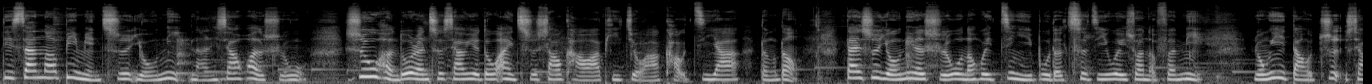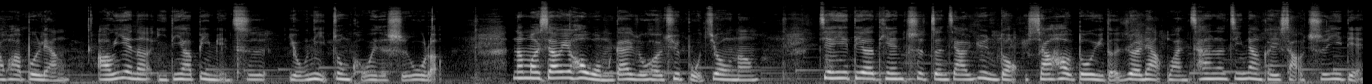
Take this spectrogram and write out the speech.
第三呢，避免吃油腻难消化的食物。似乎很多人吃宵夜都爱吃烧烤啊、啤酒啊、烤鸡呀等等，但是油腻的食物呢，会进一步的刺激胃酸的分泌，容易导致消化不良。熬夜呢，一定要避免吃油腻重口味的食物了。那么宵夜后我们该如何去补救呢？建议第二天吃增加运动，消耗多余的热量。晚餐呢，尽量可以少吃一点，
